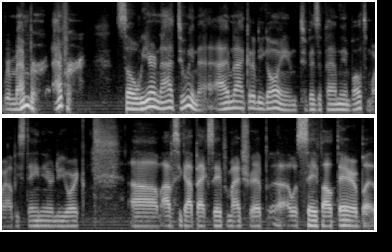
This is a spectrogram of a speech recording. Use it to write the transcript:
remember ever. So we are not doing that. I'm not going to be going to visit family in Baltimore. I'll be staying here in New York. Um, obviously, got back safe from my trip. Uh, I was safe out there, but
